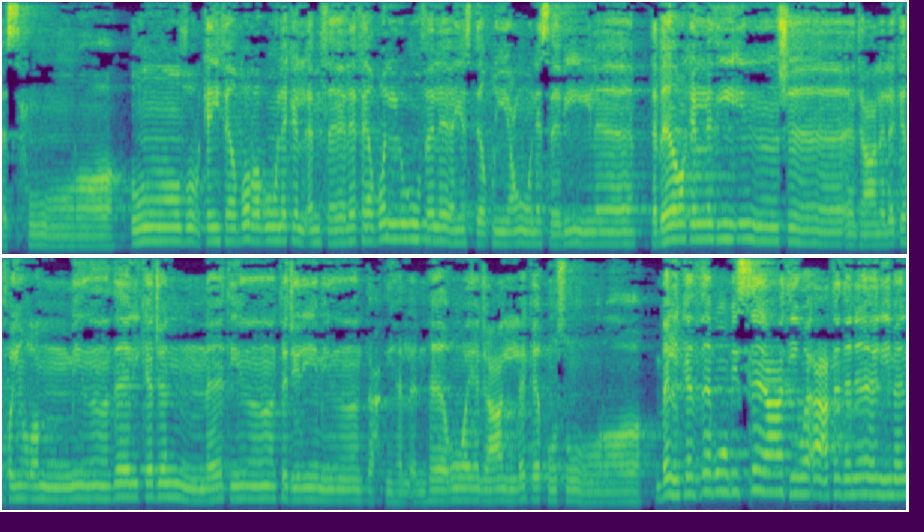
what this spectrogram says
مسحورا. انظر كيف ضربوا لك الأمثال فضلوا فلا يستطيعون سبيلا. تبارك الذي إن شاء جعل لك خيرا من ذلك جنات تجري من تحتها الأنهار ويجعل لك قصورا. بل كذبوا بالساعة وأعتدنا لمن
